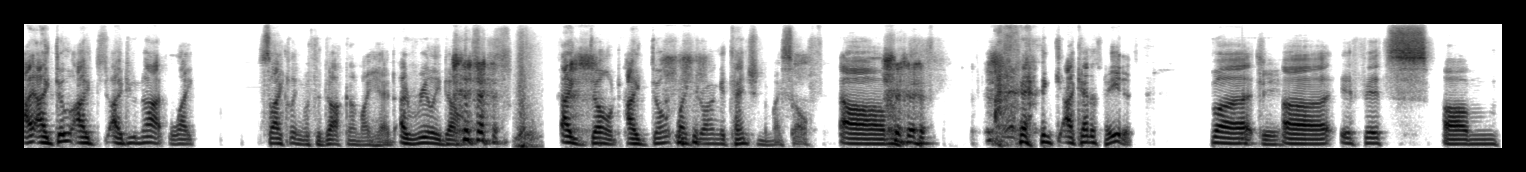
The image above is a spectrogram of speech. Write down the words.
I, I don't, I, I do not like cycling with the duck on my head. I really don't. I don't. I don't like drawing attention to myself. Um, I kind of hate it. But okay. uh, if it's um,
